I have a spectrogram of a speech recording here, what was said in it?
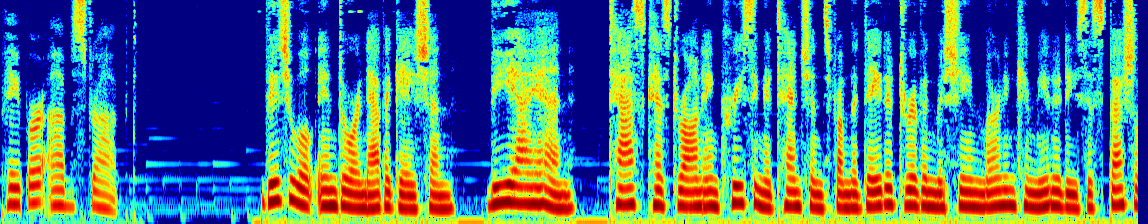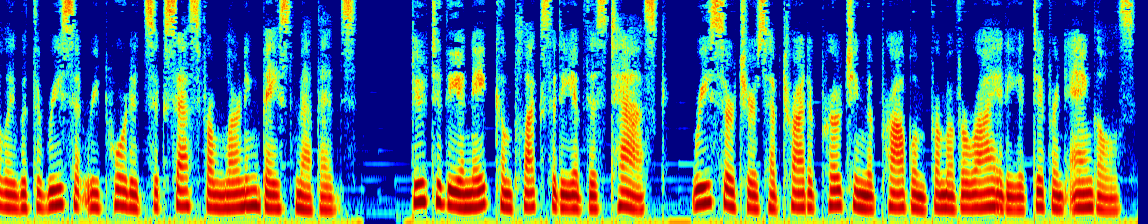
Paper Abstract Visual Indoor Navigation, VIN, task has drawn increasing attentions from the data driven machine learning communities, especially with the recent reported success from learning based methods. Due to the innate complexity of this task, researchers have tried approaching the problem from a variety of different angles,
